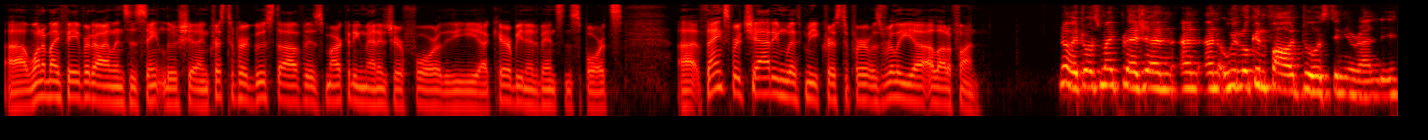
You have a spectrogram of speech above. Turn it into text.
Uh, one of my favorite islands is St. Lucia, and Christopher Gustav is marketing manager for the uh, Caribbean Events and Sports. Uh, thanks for chatting with me, Christopher. It was really uh, a lot of fun. No, it was my pleasure, and, and, and we're looking forward to hosting you, Randy.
